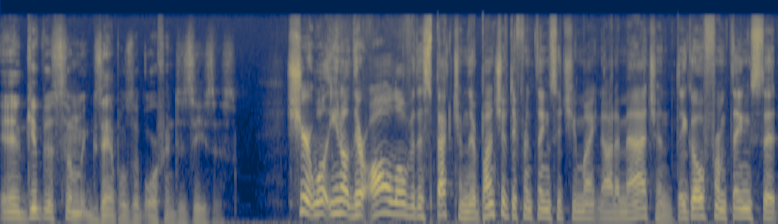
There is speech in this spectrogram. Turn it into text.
And give us some examples of orphan diseases. Sure. Well, you know, they're all over the spectrum. There are a bunch of different things that you might not imagine. They go from things that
